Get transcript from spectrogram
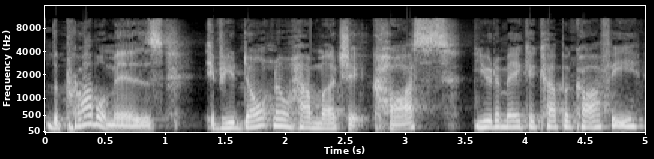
The problem is if you don't know how much it costs you to make a cup of coffee,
